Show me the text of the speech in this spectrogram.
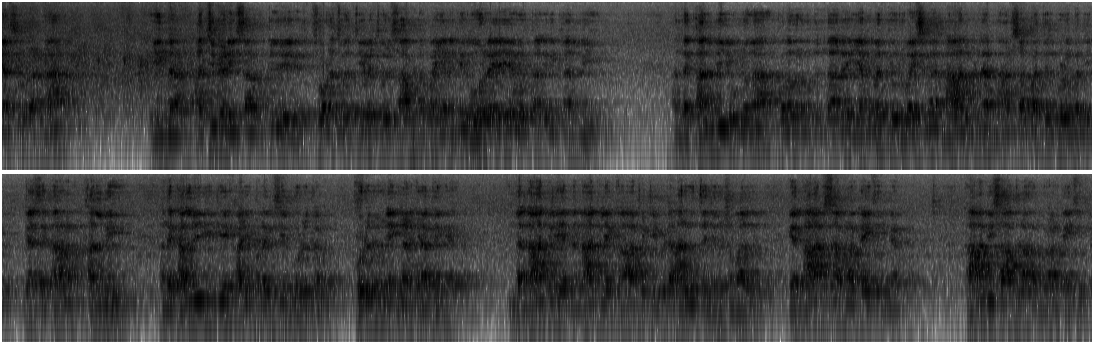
ஏன் சொல்கிறாங்கன்னா இந்த அச்சுக்கடி சாப்பிட்டு சோளச்சுவ வச்சு சாப்பிட்ட பையனுக்கு ஒரே ஒரு தகுதி கல்வி. அந்த கல்வி ஒண்ணுதான் புலவர் வந்திருந்தாரு. எண்பத்தி ஒரு வயசுல நாலு மணி நேரம் நான் சாப்பா திருக்குறளை பத்தி பேச காரணம் கல்வி. அந்த கல்விக்கு அடிப்படை விஷயம் ஒழுக்கம். ஒழுக்கம்னு என்னன்னு கேட்பீங்க? இந்த நாட்டிலே இந்த நாட்டிலே காஃபி டீ விட்டு அறுபத்தஞ்சு வருஷம் ஆகுது இங்கே காஃபி சாப்பிடலாம் கை தூங்க காஃபி சாப்பிடாத ஒரு நாள் கை தூங்க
